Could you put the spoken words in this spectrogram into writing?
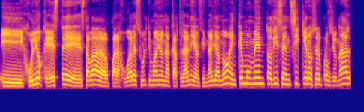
y Julio, que este estaba para jugar su último año en Acatlán y al final ya no. ¿En qué momento dicen sí quiero ser profesional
